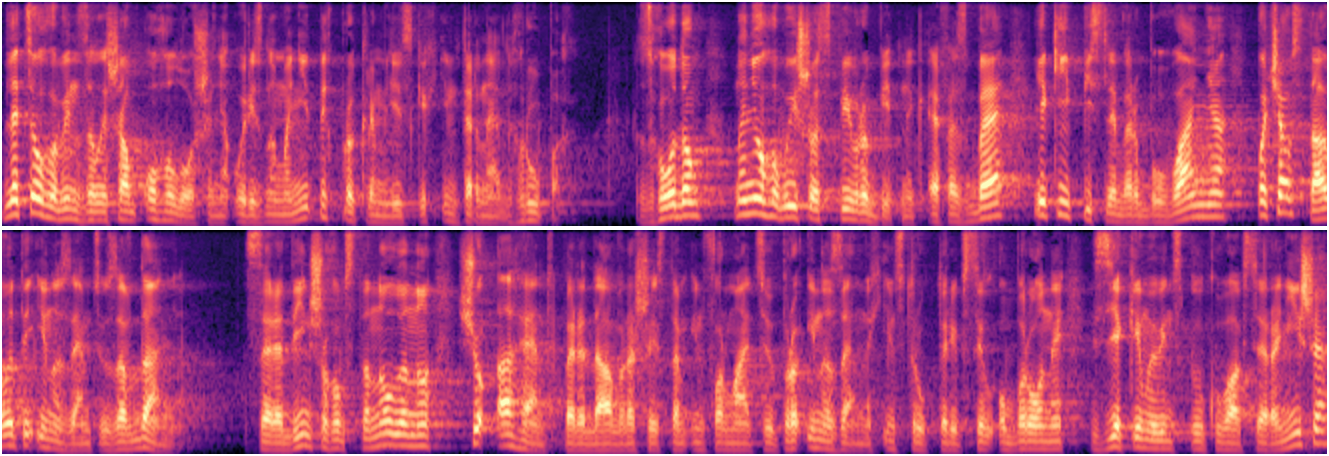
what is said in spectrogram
Для цього він залишав оголошення у різноманітних прокремлівських інтернет-групах. Згодом на нього вийшов співробітник ФСБ, який після вербування почав ставити іноземцю завдання. Серед іншого встановлено, що агент передав рашистам інформацію про іноземних інструкторів сил оборони, з якими він спілкувався раніше,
